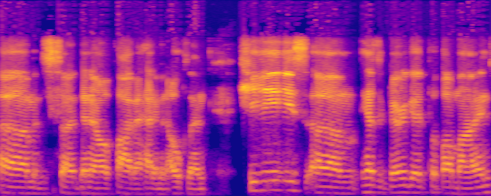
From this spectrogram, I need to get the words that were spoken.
Um, and so then in 05, I had him in Oakland. He's um, he has a very good football mind.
